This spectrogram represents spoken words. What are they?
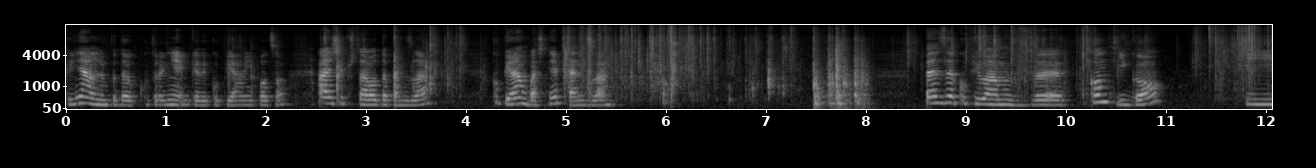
genialnym pudełku, które nie wiem kiedy kupiłam i po co, ale się przydało do pędzla. Kupiłam właśnie pędzle. Pędzle kupiłam w Contigo i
